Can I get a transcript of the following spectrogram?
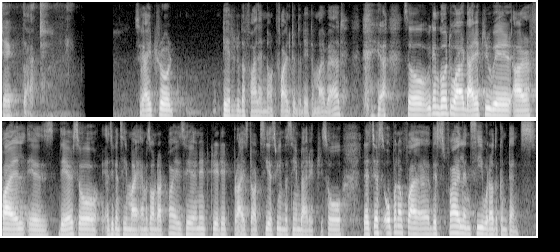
check that. So I wrote data to the file and not file to the data my bad. Yeah so we can go to our directory where our file is there. So as you can see my amazon.py is here and it created price.csv in the same directory. So let's just open up uh, this file and see what are the contents.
